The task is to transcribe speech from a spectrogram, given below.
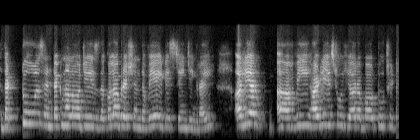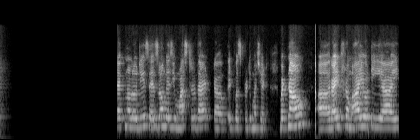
the tools and technologies, the collaboration, the way it is changing, right? Earlier, uh, we hardly used to hear about two, three technologies. As long as you master that uh, it was pretty much it. But now uh, right from iot ai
